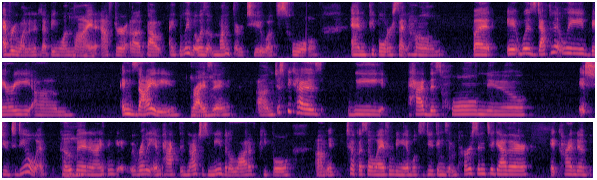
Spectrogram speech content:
everyone ended up being online after about, I believe it was a month or two of school, and people were sent home. But it was definitely very um, anxiety mm-hmm. rising, mm-hmm. um, just because we had this whole new issue to deal with COVID. Mm-hmm. And I think it really impacted not just me, but a lot of people. Um, it took us away from being able to do things in person together. It kind of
